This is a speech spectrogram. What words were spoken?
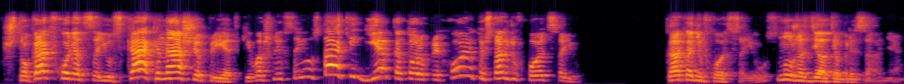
что как входят в союз, как наши предки вошли в союз, так и гер, который приходит, точно так же входит в союз. Как они входят в союз? Нужно сделать обрезание.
